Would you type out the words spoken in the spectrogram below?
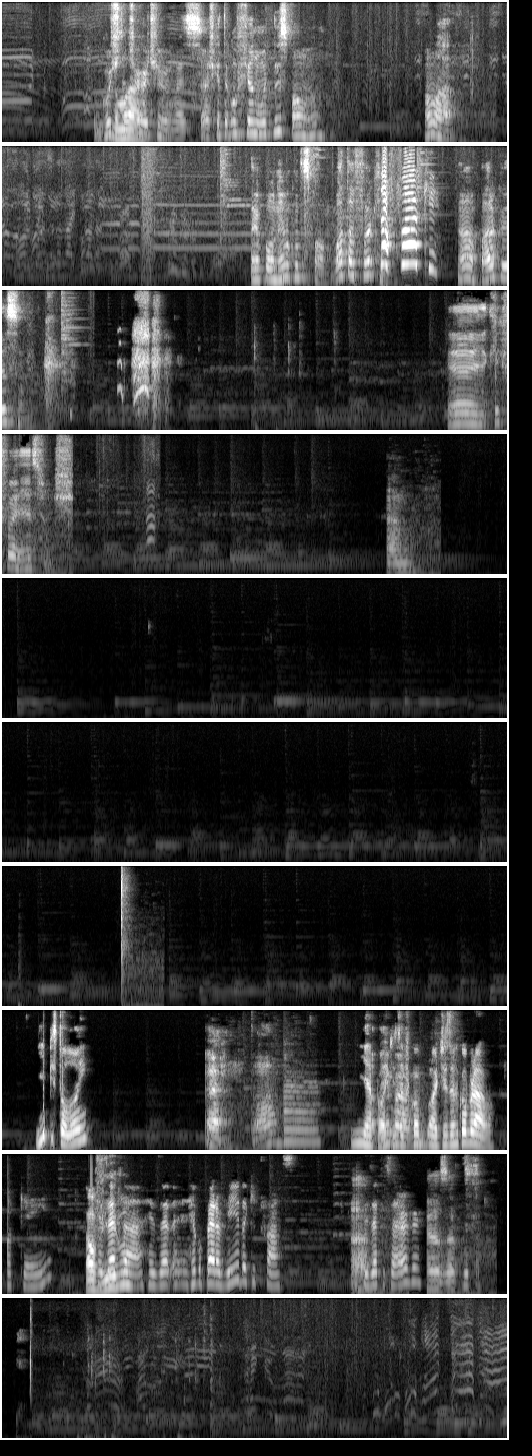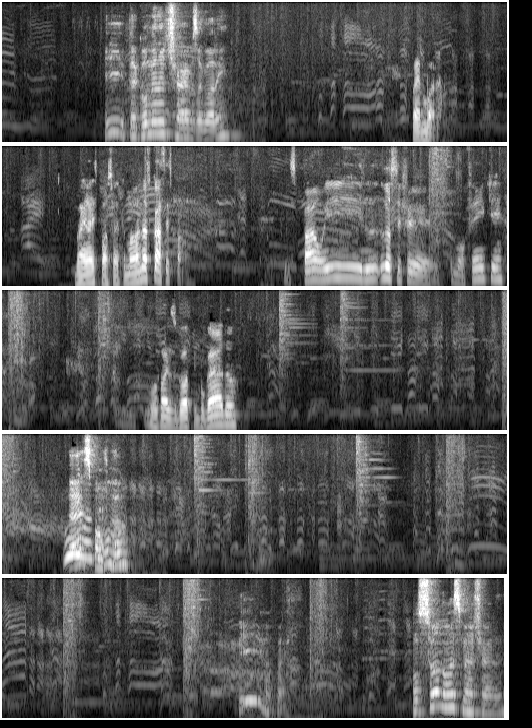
O Gucci Vamos tá de lá. Archer, mas acho que ele tá confiando muito no spawn, né? Vamos lá. Tem Eponema contra spawn. What the fuck? The fuck? Não, para com isso. Ei, o que, que foi isso, gente? Ah, não. Ih, pistolou, hein? É, tá. Ih, Tá rapaz, o bem artista, ficou, o artista ficou bravo. Ok. Ao vivo. Reseta, reseta, recupera a vida, o que que faz? Ah, Reseta o server? é, exato. Ih, pegou Man of Charms agora, hein? Vai embora. Vai lá, Spawn, você vai tomar uma nas costas, Spawn. Spawn e Lucifer. Tomou frente. Com vários golpes bugados. É, Spawn morreu. Ih, rapaz. Funcionou esse Man of Charms,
